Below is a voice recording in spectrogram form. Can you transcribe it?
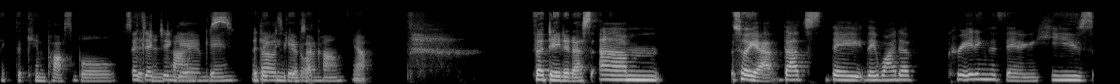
like the Kim Possible Stitch in Addicting Games. game, That was a addictinggames.com. Yeah. that dated us. Um so yeah, that's they they wind up creating the thing. He's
